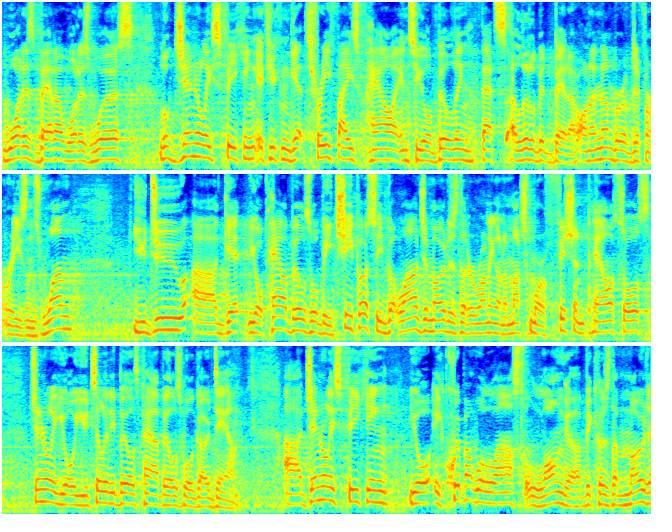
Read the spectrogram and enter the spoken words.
What is better? What is worse? Look, generally speaking, if you can get three phase power into your building, that's a little bit better on a number of different reasons. One, you do uh, get your power bills will be cheaper, so you've got larger motors that are running on a much more efficient power source. Generally, your utility bills, power bills will go down. Uh, generally speaking, your equipment will last longer because the motor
